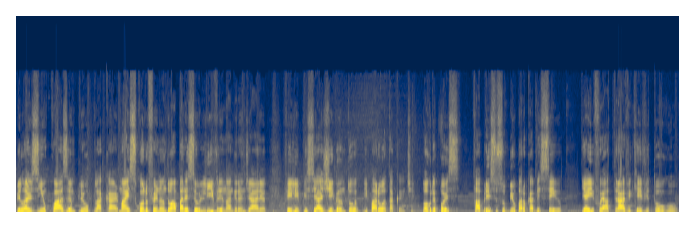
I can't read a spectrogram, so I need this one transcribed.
Pilarzinho quase ampliou o placar, mas quando Fernandão apareceu livre na grande área, Felipe se agigantou e parou o atacante. Logo depois, Fabrício subiu para o cabeceio e aí foi a trave que evitou o gol.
